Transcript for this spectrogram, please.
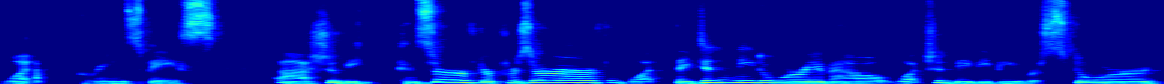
what green space uh, should be conserved or preserved, what they didn't need to worry about, what should maybe be restored,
